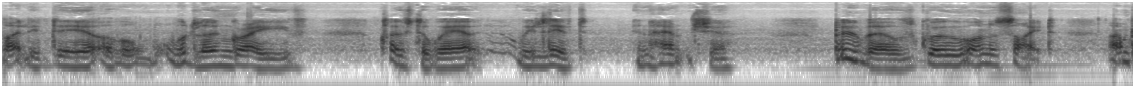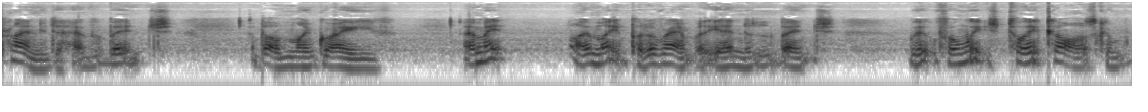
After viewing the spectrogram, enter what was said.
likely the idea of a woodland grave close to where we lived in Hampshire. Bluebells grew on the site. I'm planning to have a bench above my grave. I might I might put a ramp at the end of the bench from which toy cars can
